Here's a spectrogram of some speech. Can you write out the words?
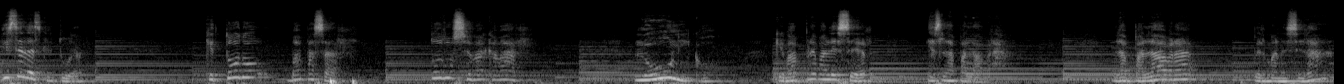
Dice la escritura que todo va a pasar, todo se va a acabar. Lo único que va a prevalecer es la palabra. La palabra permanecerá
